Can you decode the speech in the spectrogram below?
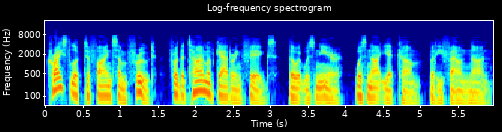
Christ looked to find some fruit, for the time of gathering figs, though it was near, was not yet come, but he found none.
